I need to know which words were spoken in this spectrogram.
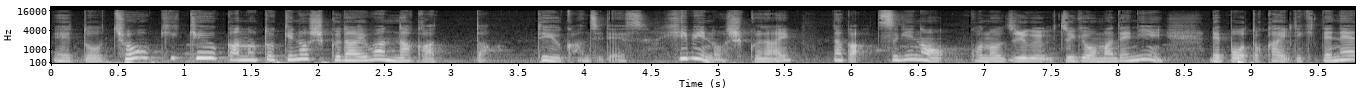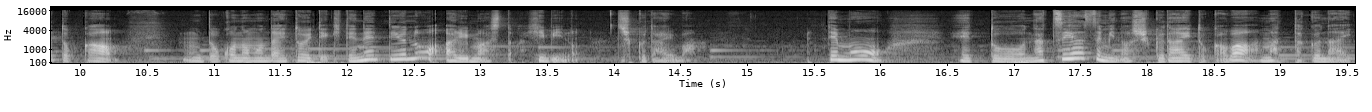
えっと、長期休暇の時の宿題はなかったっていう感じです。日々の宿題。なんか次のこの授業までにレポート書いてきてねとか、うんと、この問題解いてきてねっていうのはありました。日々の宿題は。でも、えっと、夏休みの宿題とかは全くない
